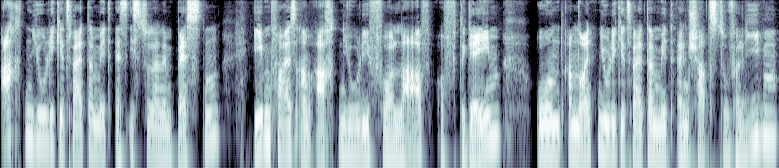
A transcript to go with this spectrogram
8. Juli geht's weiter mit Es ist zu deinem Besten. Ebenfalls am 8. Juli For Love of the Game. Und am 9. Juli geht's weiter mit Ein Schatz zu verlieben.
